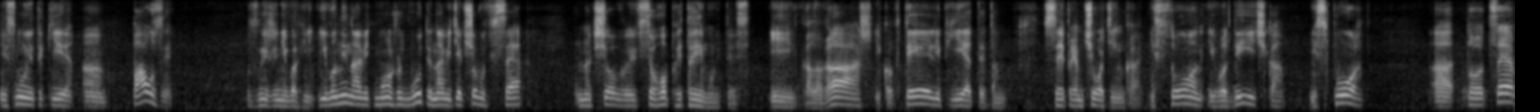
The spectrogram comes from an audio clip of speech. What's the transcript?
існують такі а, паузи в зниженні ваги, і вони навіть можуть бути, навіть якщо ви все, якщо ви всього притримуєтесь. І калораж, і коктейлі п'єте, там все прям чотенько. І сон, і водичка, і спорт. А, то це,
